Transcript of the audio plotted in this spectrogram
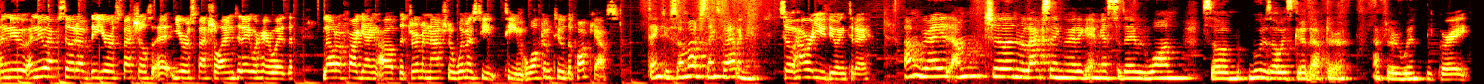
A new a new episode of the Euro Specials uh, Euro Special, and today we're here with Laura Freigang of the German national women's te- team. Welcome to the podcast. Thank you so much. Thanks for having me. So how are you doing today? I'm great. I'm chilling, relaxing. We had a game yesterday. We won, so mood is always good after after a win. Great.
